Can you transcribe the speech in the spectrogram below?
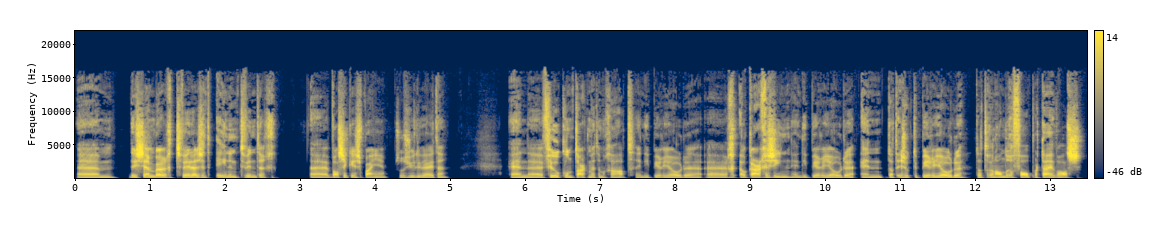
Um, december 2021 was ik in Spanje, zoals jullie weten. En veel contact met hem gehad in die periode. elkaar gezien in die periode. En dat is ook de periode dat er een andere valpartij was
